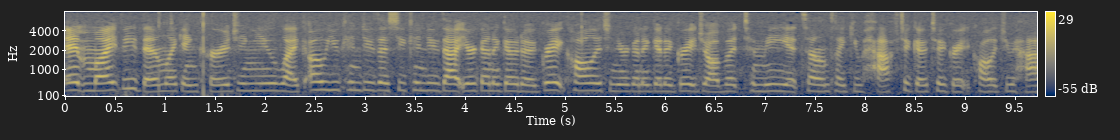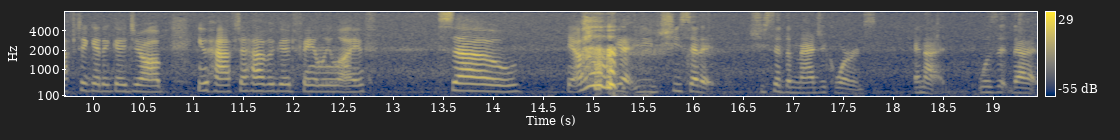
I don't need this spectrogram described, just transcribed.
it might be them like encouraging you like, "Oh, you can do this, you can do that. You're going to go to a great college and you're going to get a great job." But to me, it sounds like you have to go to a great college. You have to get a good job. You have to have a good family life. So, yeah. yeah, you, she said it. She said the magic words, and I was it that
